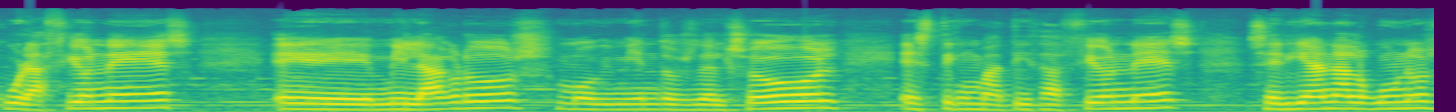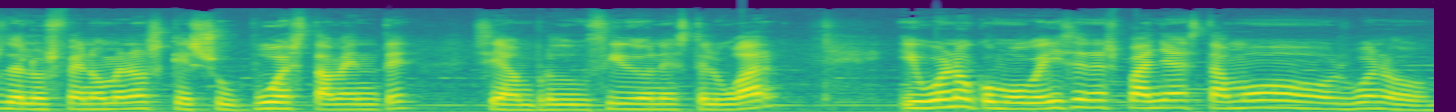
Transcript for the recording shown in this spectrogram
Curaciones, eh, milagros, movimientos del sol, estigmatizaciones serían algunos de los fenómenos que supuestamente se han producido en este lugar. Y bueno, como veis en España estamos bueno,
